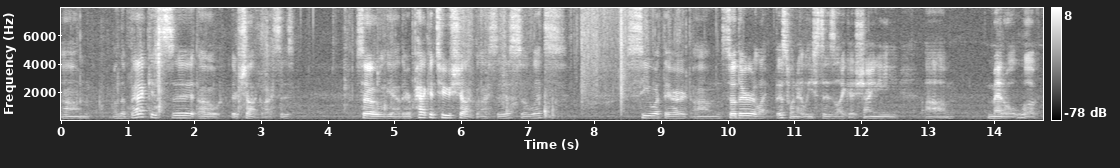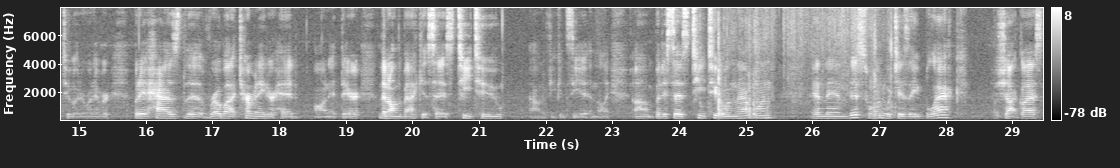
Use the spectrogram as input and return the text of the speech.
Um, on the back it's, uh, oh, they're shot glasses. So yeah, they're a pack of two shot glasses. So let's see what they are. Um, so they're like, this one at least is like a shiny um, metal look to it or whatever. But it has the robot Terminator head on it there. Then on the back it says T2. I don't know if you can see it in the light. Um, but it says T2 on that one. And then this one, which is a black shot glass,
